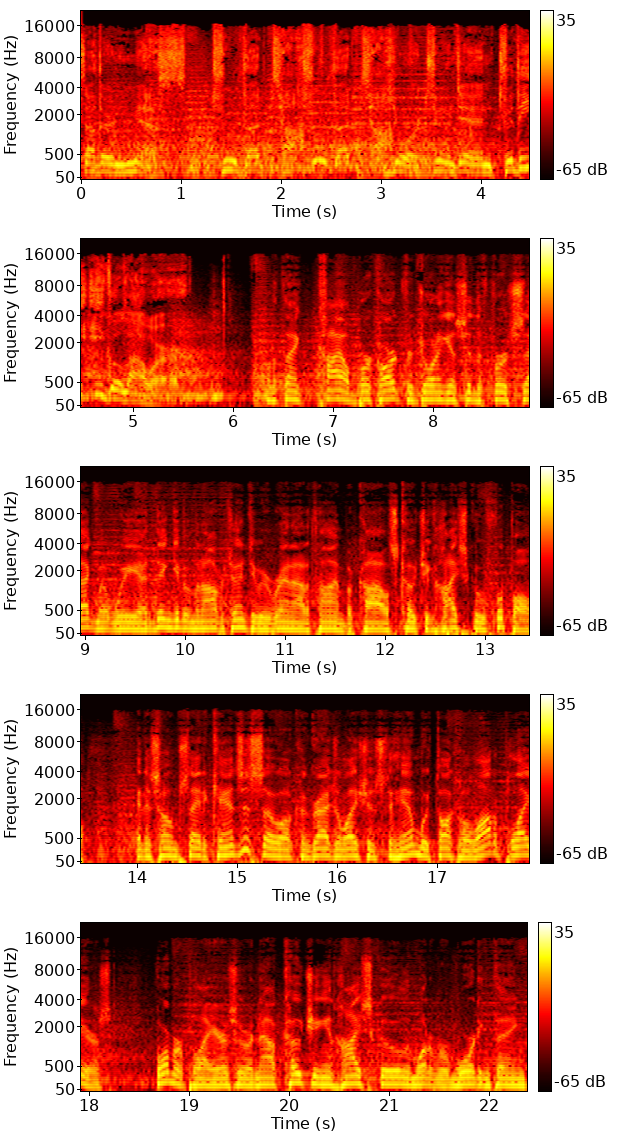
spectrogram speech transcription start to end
Southern Miss to the top. To the top. You're tuned in to the Eagle Hour. I want to thank Kyle Burkhardt for joining us in the first segment. We uh, didn't give him an opportunity. We ran out of time, but Kyle's coaching high school football in his home state of Kansas. So, uh, congratulations to him. We've talked to a lot of players, former players, who are now coaching in high school, and what a rewarding thing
